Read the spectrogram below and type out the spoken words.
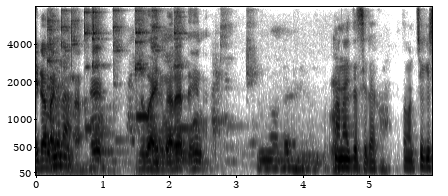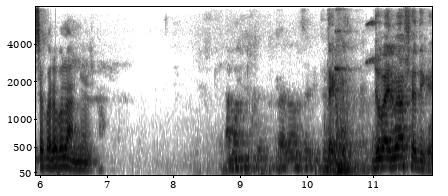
এটা লাগবে না। হ্যাঁ? দুবাই মেরে দিন। আনাইতেছি দেখো। তোমার চিকিৎসা করে বলো আমি আসব। দেখি জুবাইর মেয়ে আসো এদিকে।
